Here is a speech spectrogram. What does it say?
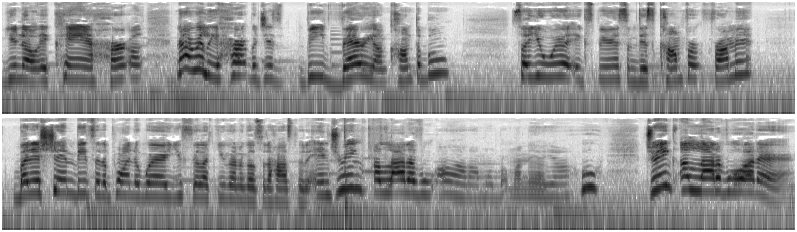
You know, it can hurt. Uh, not really hurt, but just be very uncomfortable. So you will experience some discomfort from it but it shouldn't be to the point of where you feel like you're gonna go to the hospital. And drink a lot of oh, I'm gonna my nail, y'all. Whew. Drink a lot of water.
